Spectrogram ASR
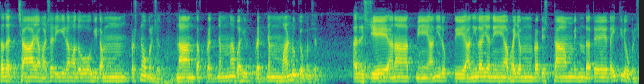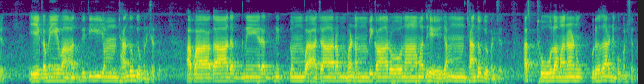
ತದಚ್ಛಾಯಮಶರೀರಮಲೋಹಿತಂ. ಪ್ರಶ್ನೋಪನಿಷತ್. ನಾಂತಃ ಪ್ರಜ್ಞಂ ನ ಬಹಿಃ ಪ್ರಜ್ಞಂ ಮಾಂಡುಕ್ಯೋಪನಿಷತ್. ಅದೃಶ್ಯೇ ಅನಾತ್ಮೆ ಅನಿರುಕ್ತೆ ಅನಿಲಯನೆ ಅಭಯಂ ಪ್ರತಿಷ್ಠಾಂ ವಿಂದತೆ ತೈತಿರ್ಯೋಪನಿಷತ್ ಏಕಮೇವ ಅದ್ವಿತೀಯಂ ಛಾಂದೋಗ್ಯೋಪನಿಷತ್. ಅಪಾಗಾದಗ್ನೇರಗ್ನಿತ್ವಂ ವಾಚಾರಂಭಣಂ ವಿಕಾರೋ ನಾಮಧೇಯಂ ಛಾಂದೋಗ್ಯೋಪನಿಷತ್. ಅಸ್ಥೂಲಮನಣು ಬೃಹದಾರಣ್ಯಕೋಪನಿಷತ್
